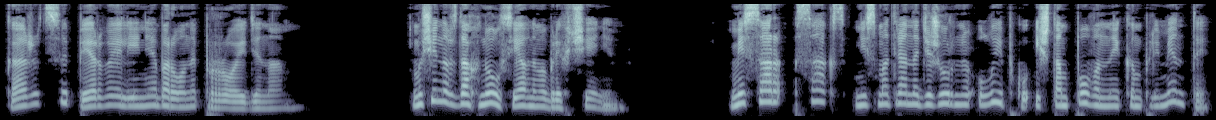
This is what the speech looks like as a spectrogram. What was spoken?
кажется, первая линия обороны пройдена. Мужчина вздохнул с явным облегчением. Миссар Сакс, несмотря на дежурную улыбку и штампованные комплименты,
